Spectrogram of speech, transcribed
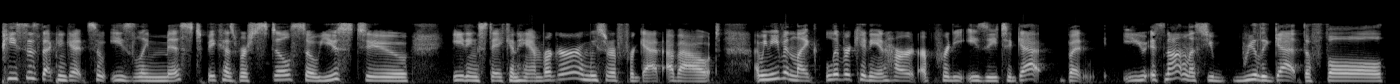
pieces that can get so easily missed because we're still so used to eating steak and hamburger and we sort of forget about I mean even like liver kidney and heart are pretty easy to get but you it's not unless you really get the full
